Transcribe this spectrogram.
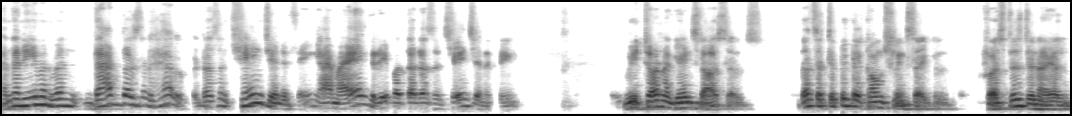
And then, even when that doesn't help, it doesn't change anything. I'm angry, but that doesn't change anything. We turn against ourselves. That's a typical counseling cycle. First is denial,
